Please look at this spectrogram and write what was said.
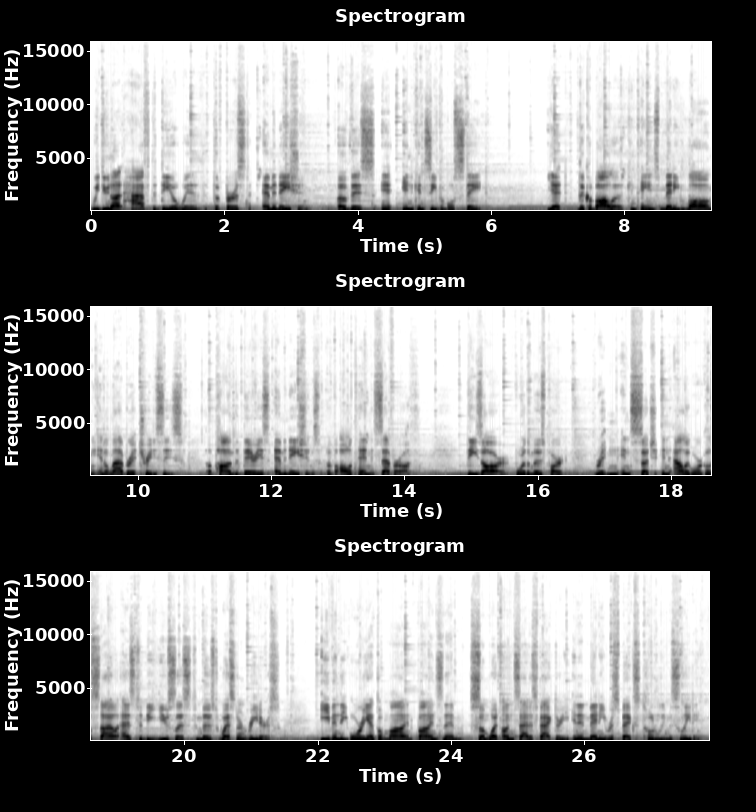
We do not have to deal with the first emanation of this inconceivable state Yet the Kabbalah contains many long and elaborate treatises upon the various emanations of all ten Sephiroth. These are, for the most part, written in such an allegorical style as to be useless to most Western readers. Even the Oriental mind finds them somewhat unsatisfactory and in many respects totally misleading.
